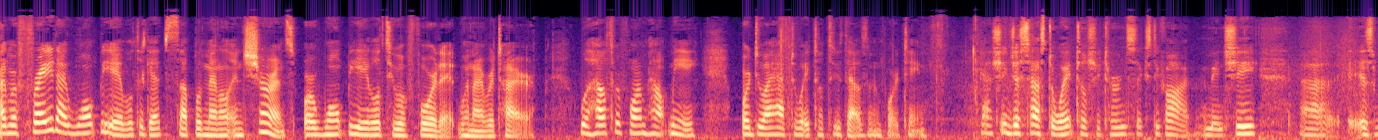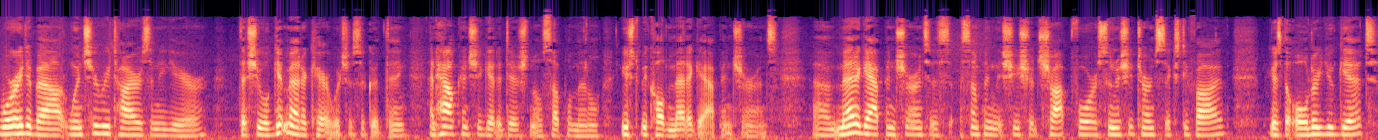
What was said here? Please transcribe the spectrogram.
I'm afraid I won't be able to get supplemental insurance or won't be able to afford it when I retire. Will health reform help me, or do I have to wait till 2014? Yeah, she just has to wait till she turns 65. I mean, she uh, is worried about when she retires in a year that she will get Medicare, which is a good thing, and how can she get additional supplemental, used to be called Medigap insurance. Uh, Medigap insurance is something that she should shop for as soon as she turns 65 because the older you get,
